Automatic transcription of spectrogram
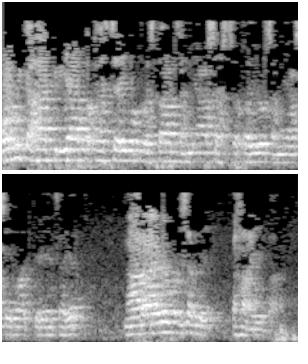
और भी कहा, क्रिया पथश्चैव प्रस्ताव, संन्यास तय संन्यास एवं नारायण परिषद कहा बात।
